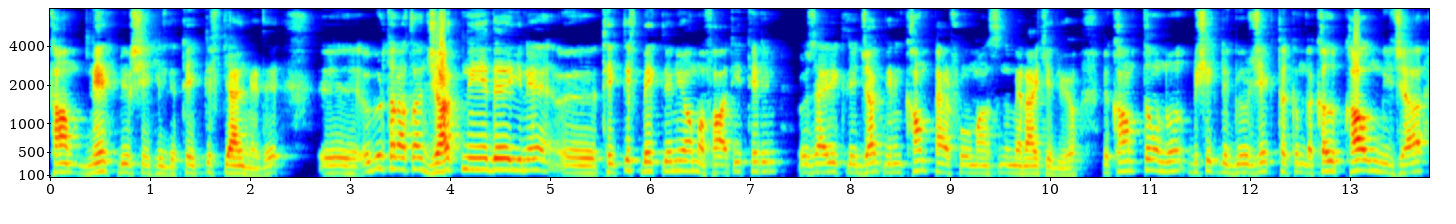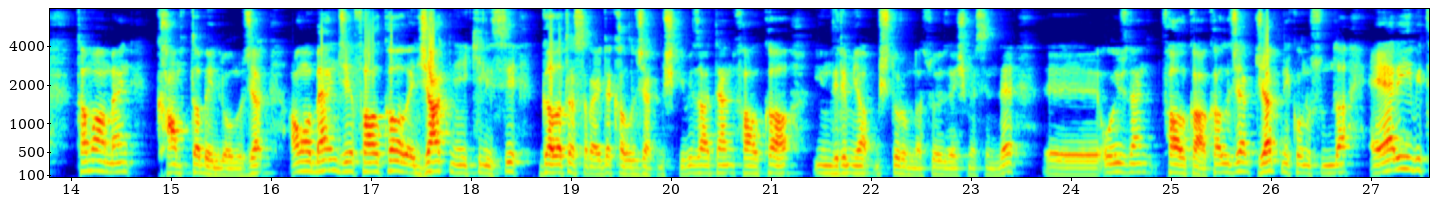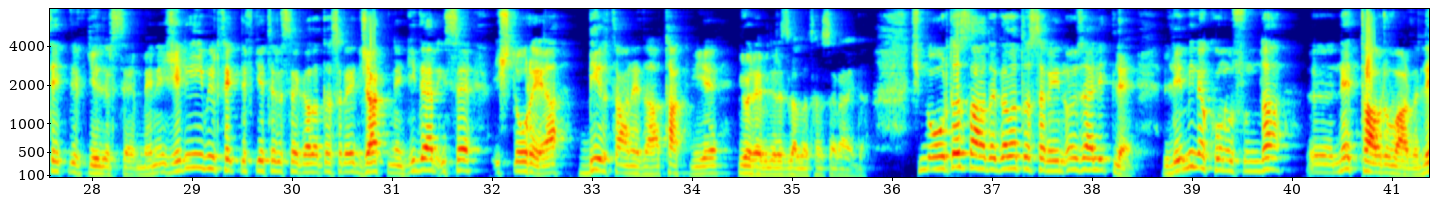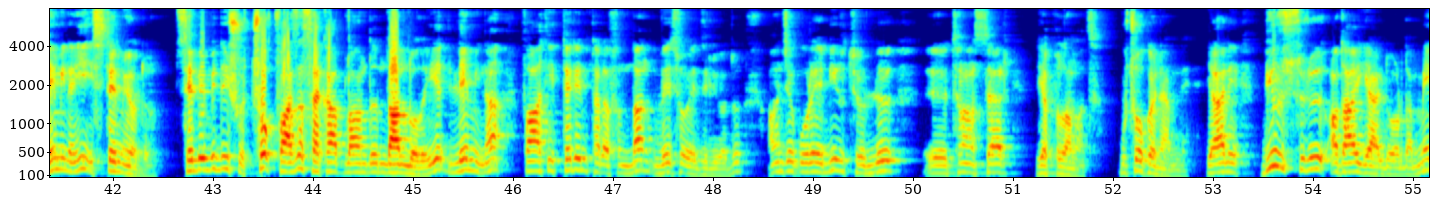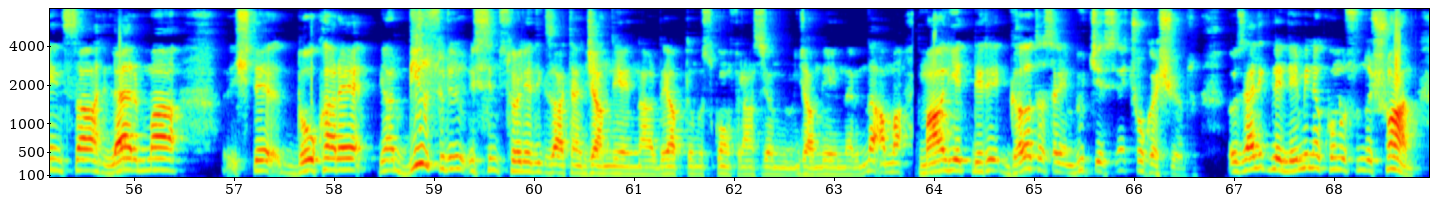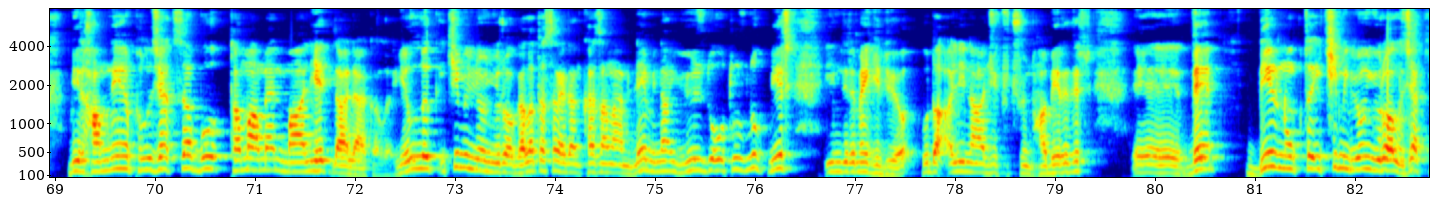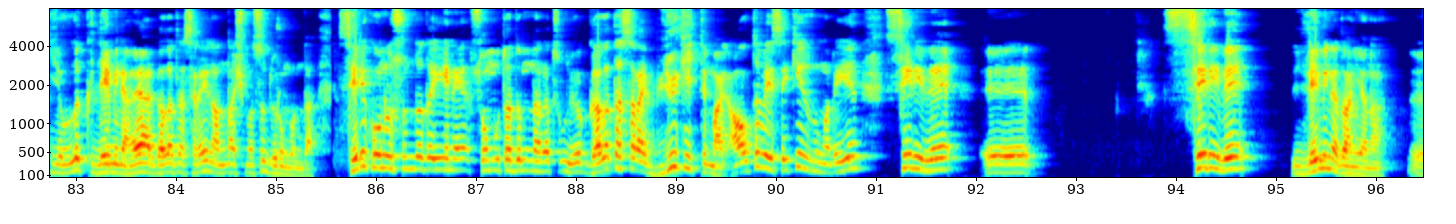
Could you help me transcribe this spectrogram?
tam net bir şekilde teklif gelmedi. Ee, öbür taraftan Cagney'e de yine e, teklif bekleniyor ama Fatih Terim özellikle Cagney'in kamp performansını merak ediyor. Ve kampta onu bir şekilde görecek takımda kalıp kalmayacağı tamamen kampta belli olacak. Ama bence Falcao ve Cagney ikilisi Galatasaray'da kalacakmış gibi. Zaten Falcao indirim yapmış durumda sözleşmesinde. Ee, o yüzden Falcao kalacak. Cagney konusunda eğer iyi bir teklif gelirse, menajeri iyi bir teklif getirirse Galatasaray'a Cagney gider ise işte oraya bir tane daha takviye görebiliriz Galatasaray'da. Şimdi orta sahada Galatasaray'ın özellikle Lemina konusunda e, net tavrı vardı. Lemina'yı istemiyordu. Sebebi de şu çok fazla sakatlandığından dolayı Lemina Fatih Terim tarafından veto ediliyordu. Ancak oraya bir türlü e, transfer yapılamadı. Bu çok önemli. Yani bir sürü aday geldi orada. Mensah, Lerma, işte Dokare yani bir sürü isim söyledik zaten canlı yayınlarda yaptığımız konferans canlı yayınlarında ama maliyetleri Galatasaray'ın bütçesine çok aşıyordu. Özellikle Lemina konusunda şu an bir hamle yapılacaksa bu tamamen maliyetle alakalı. Yıllık 2 milyon euro Galatasaray'dan kazanan Lemina %30'luk bir indirime gidiyor. Bu da Ali Naci Küçük'ün haberidir. Ee, ve 1.2 milyon euro alacak yıllık Lemina eğer Galatasaray'ın anlaşması durumunda. Seri konusunda da yine somut adımlar atılıyor. Galatasaray büyük ihtimal 6 ve 8 numarayı seri ve e, seri ve Lemina'dan yana e,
